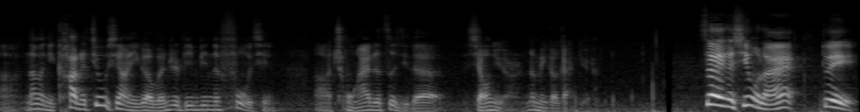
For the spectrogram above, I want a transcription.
啊，那么你看着就像一个文质彬彬的父亲啊，宠爱着自己的小女儿那么一个感觉。再一个，希姆莱对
